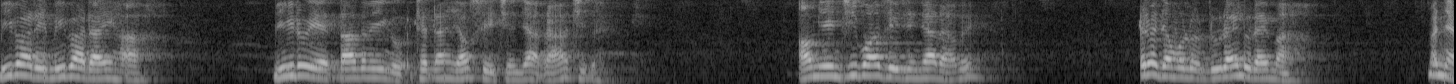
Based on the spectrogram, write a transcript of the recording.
မိဘတွေမိဘတိုင်းဟာမိမိတို့ရဲ့သားသမီးကိုအထက်တန်းရောက်စေခြင်းကြတာချစ်ပဲအောင်မြင်ကြီးပွားစေခြင်းကြတာပဲအဲ့ဒါကြောင့်မလို့လူတိုင်းလူတိုင်းမှာမညံ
